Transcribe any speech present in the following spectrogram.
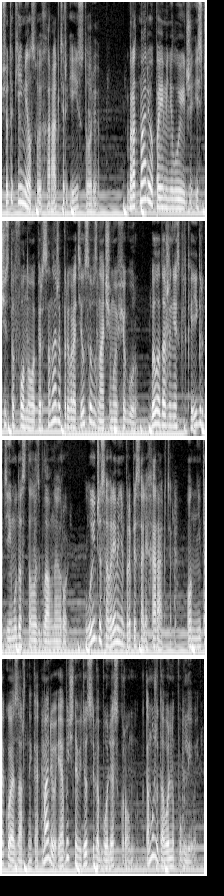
все-таки имел свой характер и историю. Брат Марио по имени Луиджи из чисто фонового персонажа превратился в значимую фигуру. Было даже несколько игр, где ему досталась главная роль. Луиджи со временем прописали характер. Он не такой азартный, как Марио, и обычно ведет себя более скромно, к тому же довольно пугливый.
